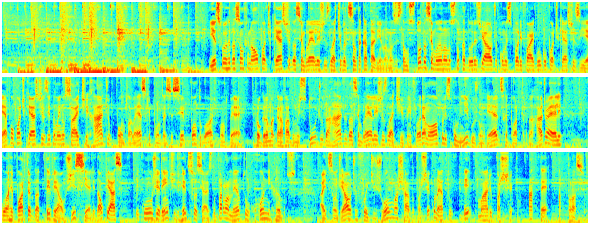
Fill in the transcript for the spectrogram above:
E esse foi o Redação Final, podcast da Assembleia Legislativa de Santa Catarina. Nós estamos toda semana nos tocadores de áudio como Spotify, Google Podcasts e Apple Podcasts e também no site radio.alesc.sc.gov.br. Programa gravado no estúdio da Rádio da Assembleia Legislativa em Florianópolis, comigo, João Guedes, repórter da Rádio AL, com a repórter da TVA, Gisele Dalpias, e com o gerente de redes sociais do Parlamento, Rony Ramos. A edição de áudio foi de João Machado Pacheco Neto e Mário Pacheco. Até a próxima!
